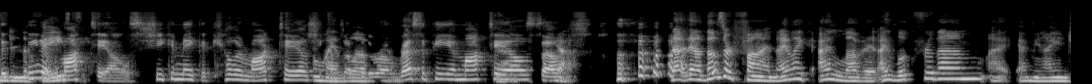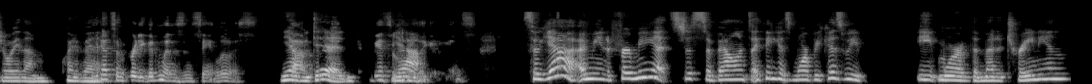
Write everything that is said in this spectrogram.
the in the queen face. of mocktails. She can make a killer mocktail. She Oh, I comes up with her own them. recipe in mocktails. So Yeah. That, yeah, those are fun. I like. I love it. I look for them. I, I mean, I enjoy them quite a bit. we got some pretty good ones in St. Louis. yeah, we did. We had some Yeah. really good ones. So yeah, I mean, for me, it's just a balance. I think it's more because we eat more of the Mediterranean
